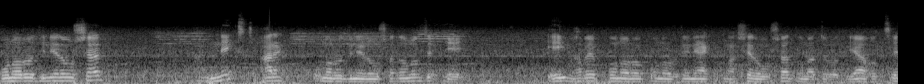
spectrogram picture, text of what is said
পনেরো দিনের ঔষধ নেক্সট আরেক পনেরো দিনের ঔষধ হলো যে এ। এইভাবে পনেরো পনেরো দিন, এক মাসের ঔষধ ওনার জন্য দেওয়া হচ্ছে।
